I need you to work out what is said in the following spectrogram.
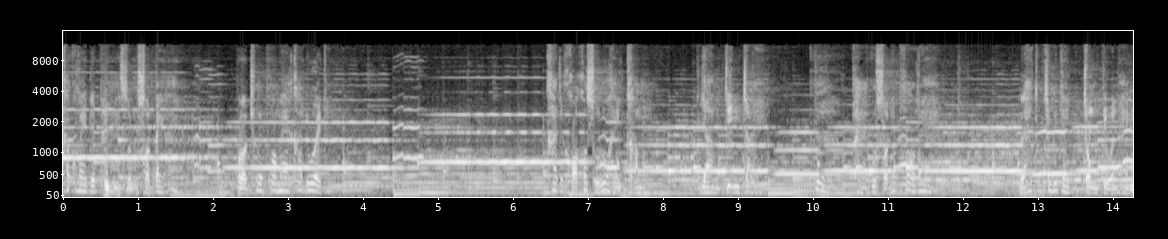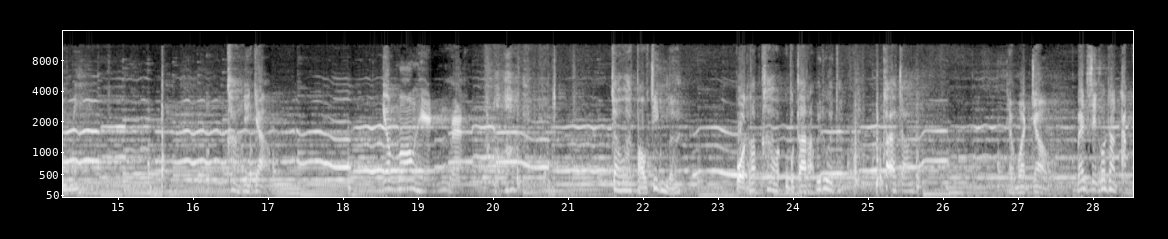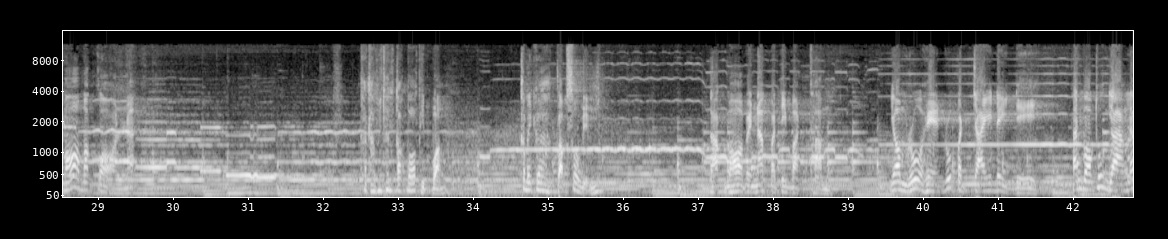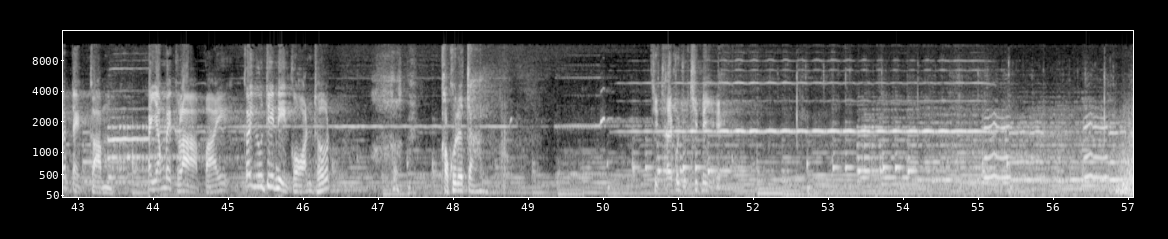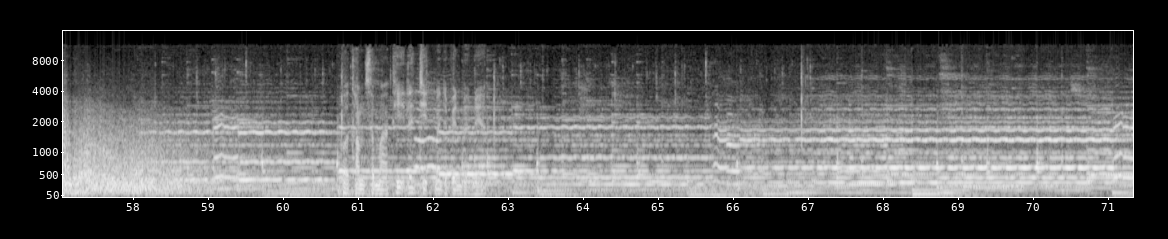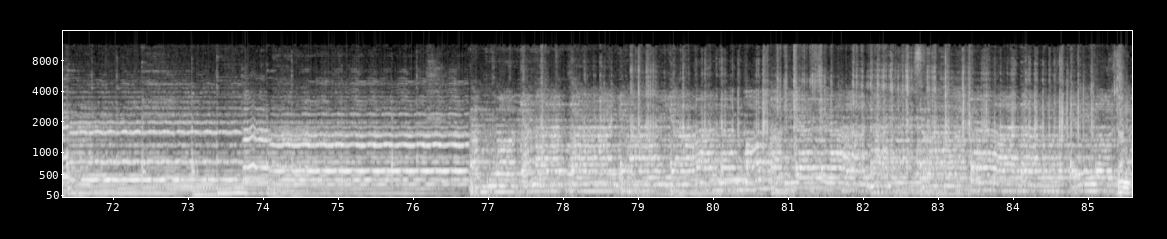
ข้าก็ไม่ได้แผ่ส่วนกุศลไปให้โปรดช่วยพ่อแม่ข้าด้วยเถอะ ข้าจะขอเข้าสู่โลกแห่งธรรมอย่างจริงใจ เพื่อแผ่กุศลให้พ่อแม่ และทุกชีวิตในจงจวนแห่งนี้ข้านี่เจ้ายังมองเห็นนะเจ้าว่าเป่าจิ้งเหรอโปรดรับข้าอุปการะไว้ด้วยเถอะท่านอาจารย์ แต่ว่าเจ้าเป็นสิ่งของท่านตักหมอมาก่อนนะข้าทำให้ท่านตักหมอผิดหวังข้าไม่กล้ากลับโซหลิน ตักหมอเป็นนักปฏิบัติธรรม ย่อมรู้เหตุรู้ปัจจัยได้ดี ท่านบอกทุกอย่างแล้วแต่กรรมถ้ายังไม่กล้าไป ก็อยู่ที่นี่ก่อนเถิดขอบคุณอาจารย์ ที่แท้ก็อยู่ที่นี่เองพอทำสมาธิและจิตมันจะเป็นแบบเนี้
